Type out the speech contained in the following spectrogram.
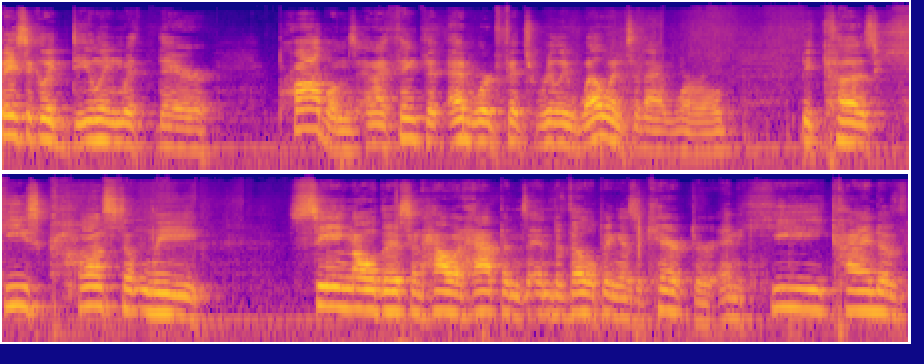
basically dealing with their problems. And I think that Edward fits really well into that world because he's constantly seeing all this and how it happens and developing as a character. And he kind of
